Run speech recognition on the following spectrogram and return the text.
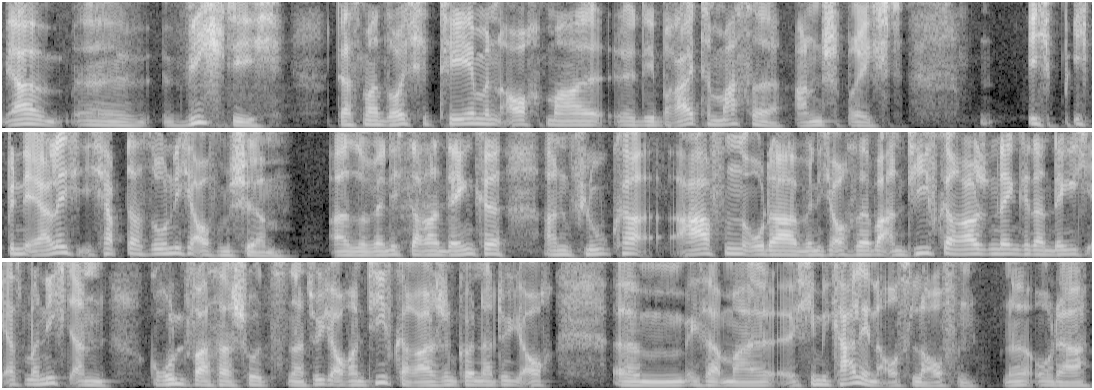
ja äh, wichtig, dass man solche Themen auch mal äh, die breite Masse anspricht. Ich, ich bin ehrlich, ich habe das so nicht auf dem Schirm. Also wenn ich daran denke, an Flughafen oder wenn ich auch selber an Tiefgaragen denke, dann denke ich erstmal nicht an Grundwasserschutz. Natürlich auch an Tiefgaragen können natürlich auch, ähm, ich sag mal, Chemikalien auslaufen ne? oder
